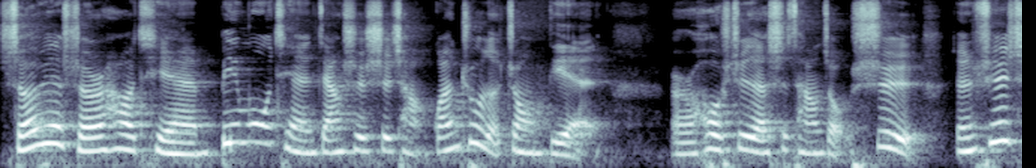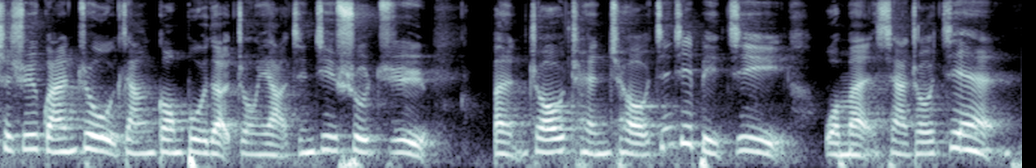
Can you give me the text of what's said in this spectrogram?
十二月十二号前并目前将是市场关注的重点，而后续的市场走势仍需持续关注将公布的重要经济数据。本周全球经济笔记，我们下周见。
